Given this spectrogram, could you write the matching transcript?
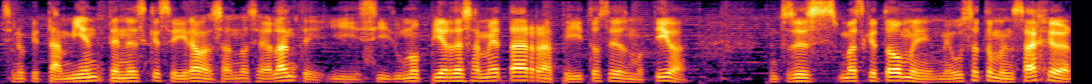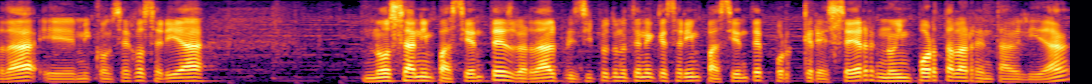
sino que también tenés que seguir avanzando hacia adelante. Y si uno pierde esa meta, rapidito se desmotiva. Entonces, más que todo, me, me gusta tu mensaje, ¿verdad? Eh, mi consejo sería, no sean impacientes, ¿verdad? Al principio uno tiene que ser impaciente por crecer, no importa la rentabilidad.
